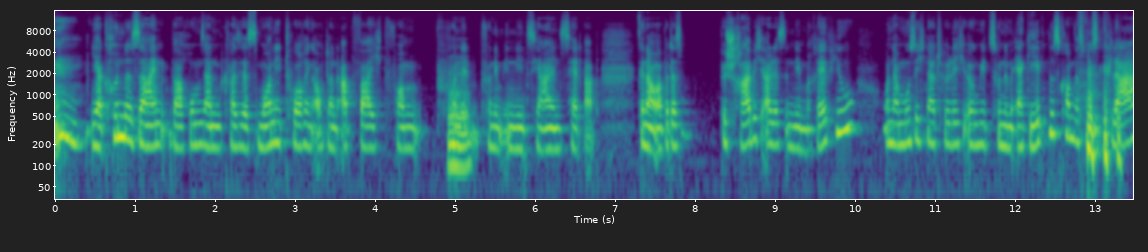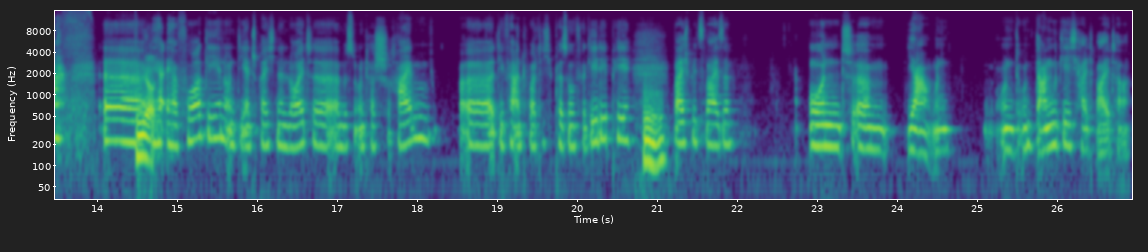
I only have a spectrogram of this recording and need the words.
ja, Gründe sein, warum dann quasi das Monitoring auch dann abweicht vom, von, mhm. dem, von dem initialen Setup. Genau, aber das beschreibe ich alles in dem Review und dann muss ich natürlich irgendwie zu einem Ergebnis kommen. Das muss klar äh, ja. her hervorgehen und die entsprechenden Leute äh, müssen unterschreiben, äh, die verantwortliche Person für GDP mhm. beispielsweise. Und ähm, ja, und, und, und dann gehe ich halt weiter.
